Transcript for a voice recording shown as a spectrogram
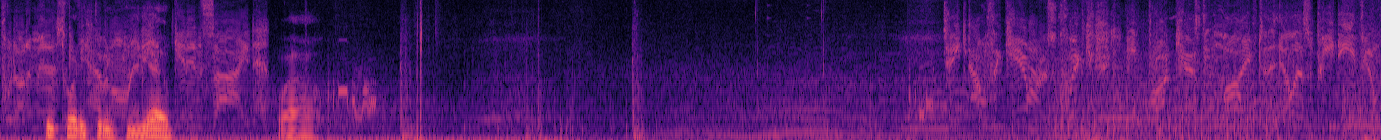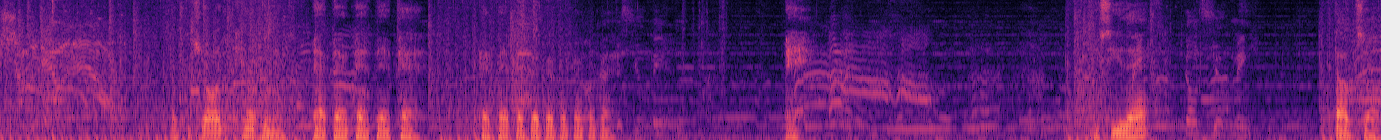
Put on a mask. 2:23 p.m. Wow. Take the cameras, quick. You'll be broadcasting live to the LSPD if you don't shut them down now. I control the camera. Pat, pat, pat, pat, pat. Pat, pat, pat, pat, pat, pat, pat, pat, pat. You see that? Don't shoot me. Thumbs up.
